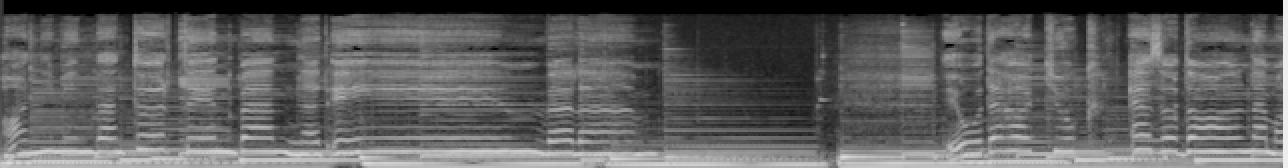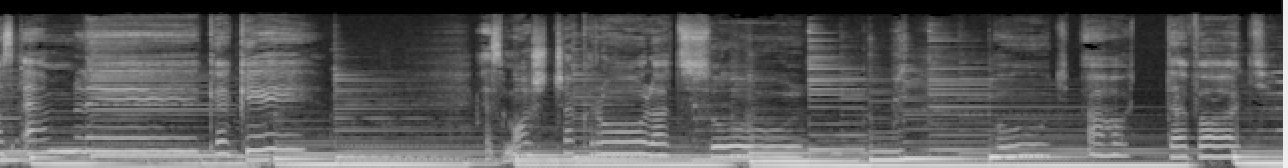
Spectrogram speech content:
Annyi minden történt benned én velem. Jó, de hagyjuk, ez a dal nem az emlékeké. Ez most csak rólad szól. Úgy, ahogy te vagy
